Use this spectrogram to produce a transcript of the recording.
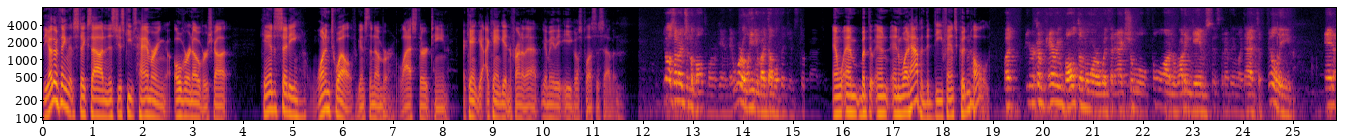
the other thing that sticks out, and this just keeps hammering over and over, Scott. Kansas City one and twelve against the number last thirteen. I can't get I can't get in front of that. Give me the Eagles plus the seven. You also mentioned the Baltimore game. They were leading by double digits. And and but the, and and what happened? The defense couldn't hold. But you're comparing Baltimore with an actual full-on running game system, everything like that, to Philly, and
